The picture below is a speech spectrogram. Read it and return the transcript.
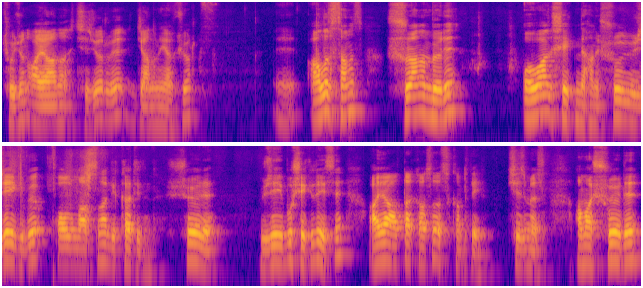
çocuğun ayağını çiziyor ve canını yakıyor. Ee, alırsanız şuranın böyle oval şeklinde hani şu yüzey gibi olmasına dikkat edin. Şöyle yüzeyi bu şekilde ise ayağı altta kalsa da sıkıntı değil. Çizmez. Ama şöyle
